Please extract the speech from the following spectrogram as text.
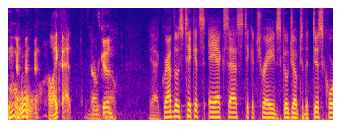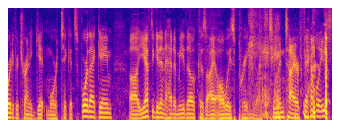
Ooh, I like that. There Sounds good. go. Yeah, grab those tickets, AXS, ticket trades. Go jump to the Discord if you're trying to get more tickets for that game. Uh, you have to get in ahead of me, though, because I always bring like two entire families.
